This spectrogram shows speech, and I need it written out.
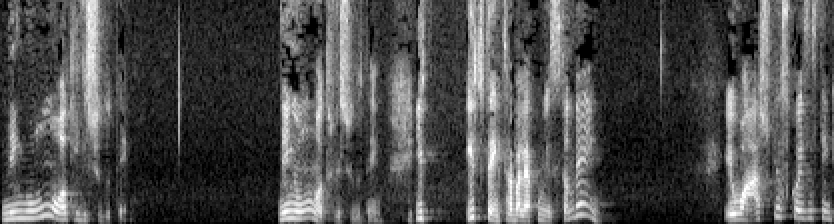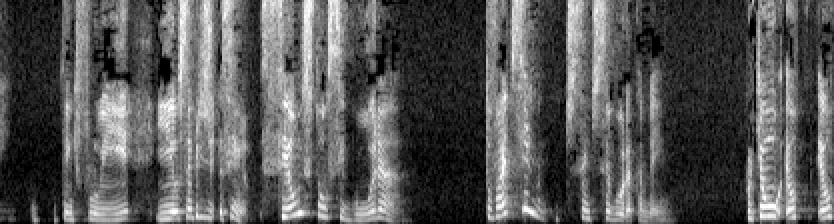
nenhum outro vestido tem. Nenhum outro vestido tem. E, e tu tem que trabalhar com isso também. Eu acho que as coisas têm que, têm que fluir. E eu sempre digo, assim, se eu estou segura, tu vai te, te sentir segura também. Porque eu, eu, eu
